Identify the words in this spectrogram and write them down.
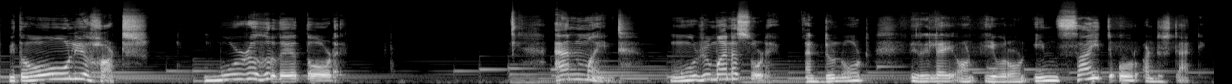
വിത്ത് ഓൾ യുവർ ഹാർട്ട് മുഴുഹൃദയത്തോടെ. ആൻഡ് മൈൻഡ് മുഴുമനസ്സോടെ and do not rely on your own insight or understanding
